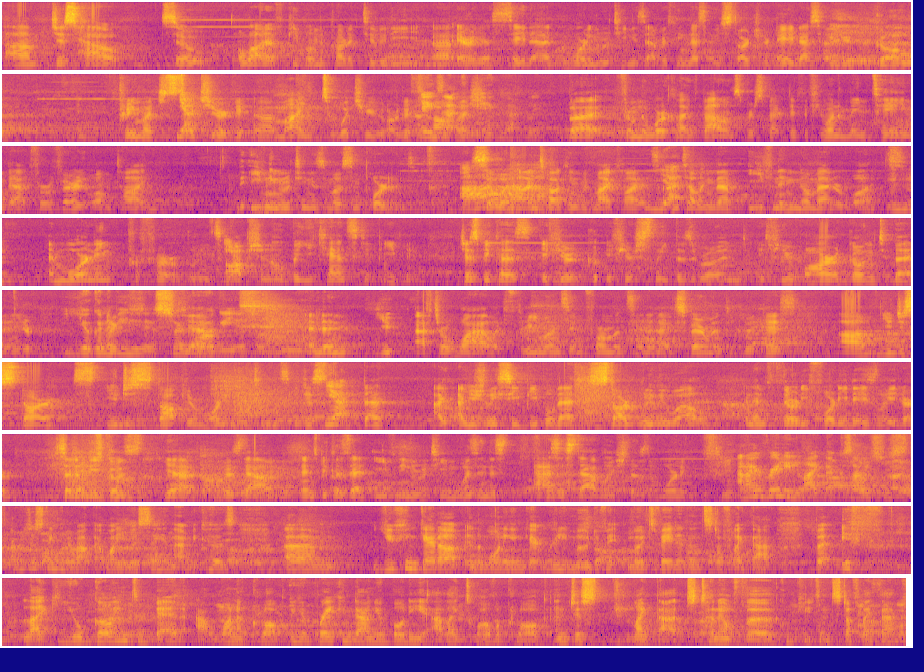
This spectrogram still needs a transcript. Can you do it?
Um, just how so a lot of people in the productivity uh, areas say that morning routine is everything. That's how you start your day. That's how you go pretty much Yeah. set your uh, mind to what you are going to accomplish. Exactly. Exactly. But from the work-life balance perspective, if you want to maintain that for a very long time, the evening routine is the most important. Ah. So when I'm Ah. talking with my clients, Yeah. I'm telling them evening no matter what, and morning preferably. It's Yeah. optional, but you can't skip evening. Just because if your if your sleep is ruined, if you are going to bed and you're You're gonna Like, be so yeah. groggy as well. Mm. and then you after a while like three months in four months in and i experimented with this um, you just start you just stop your morning routines. It just Yeah. that I, I usually see people that start really well and then 30 40 days later suddenly it goes yeah goes down. And it's because that evening routine wasn't as, as established as the morning routine. And I really like that because I was just I was just thinking about that while you were saying that because um, you can get up in the morning and get really motiva- motivated and stuff like that. But if like you're going to bed at one o'clock or you're breaking down your body at like 12 o'clock and just like that turning off the computer and stuff like that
